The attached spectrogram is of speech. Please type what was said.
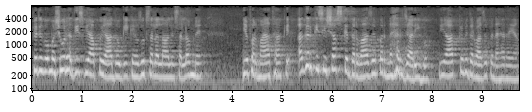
پھر وہ مشہور حدیث بھی آپ کو یاد ہوگی کہ حضور صلی اللہ علیہ وسلم نے یہ فرمایا تھا کہ اگر کسی شخص کے دروازے پر نہر جاری ہو، یہ آپ کے بھی دروازے پہ نہر ہے یہاں،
